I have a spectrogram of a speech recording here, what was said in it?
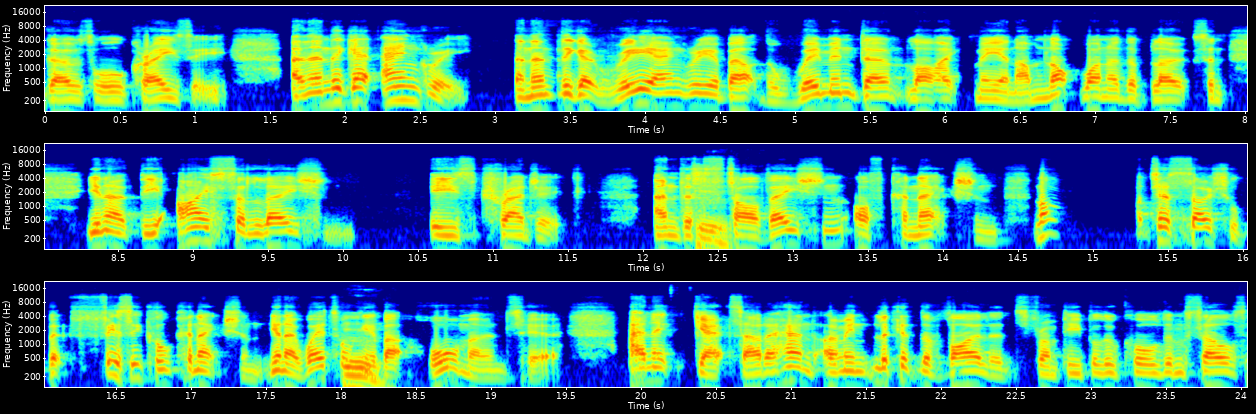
goes all crazy. And then they get angry. And then they get really angry about the women don't like me, and I'm not one of the blokes. And, you know, the isolation is tragic and the mm. starvation of connection, not not just social, but physical connection. You know, we're talking mm. about hormones here, and it gets out of hand. I mean, look at the violence from people who call themselves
